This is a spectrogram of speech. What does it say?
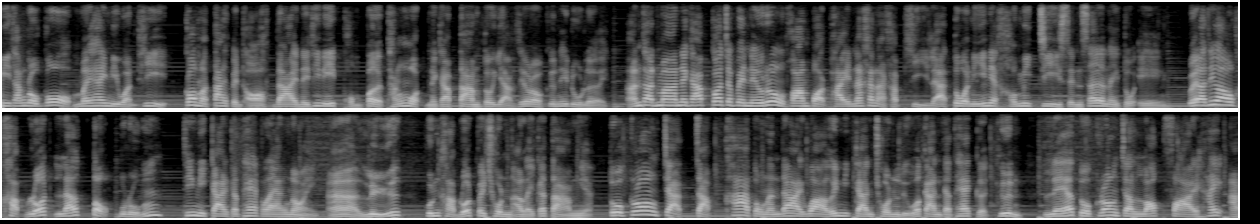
มีทั้งโลโก้ไม่ให้มีวันที่ก็มาตั้งเป็นออฟได้ในที่นี้ผมเปิดทั้งหมดนะครับตามตัวอย่างที่เราขึ้นให้ดูเลย อันถัดมานะครับก็จะเป็นในเรื่องของความปลอดภัยณขณะขับขี่และตัวนี้เนี่ยเขามี G sensor ในตัวเอง เวลาที่เราขับรถแล้วตกหลุม ที่มีการกระแทกแรงหน่อยอ่าหรือคุณขับรถไปชนอะไรก็ตามเนี่ย ตัวกล้องจะจับค่าตรงนั้นได้ว่าเฮ้ยมีการชนหรือว่าการกระแทกเกิดขึ้น แล้วตัวกล้องจะล็อกไฟล์ให้อั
